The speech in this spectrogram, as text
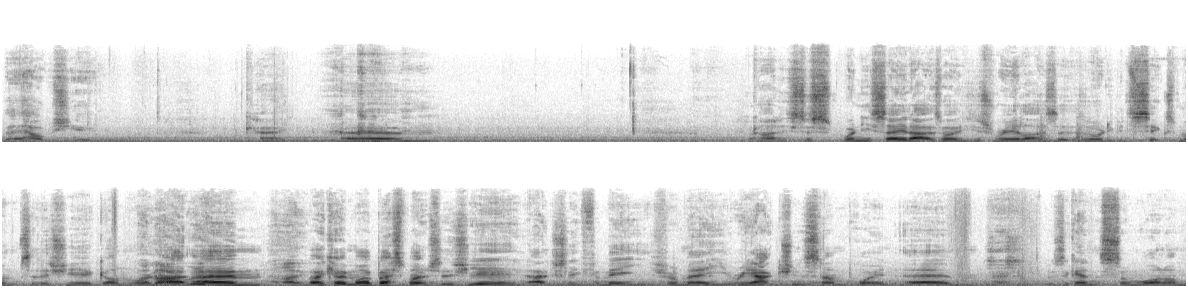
that helps you? Okay. Um, God, it's just when you say that as well, you just realise that there's already been six months of this year gone. know, really. um, okay, my best match this year, actually, for me, from a reaction standpoint, um, was against someone I'm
